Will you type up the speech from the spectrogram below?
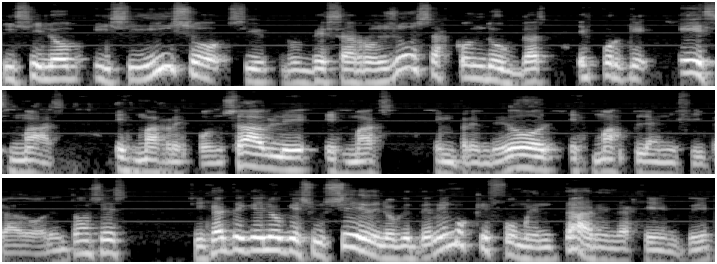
Y si, lo, y si hizo, si desarrolló esas conductas, es porque es más, es más responsable, es más emprendedor, es más planificador. Entonces, fíjate qué es lo que sucede, lo que tenemos que fomentar en la gente,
